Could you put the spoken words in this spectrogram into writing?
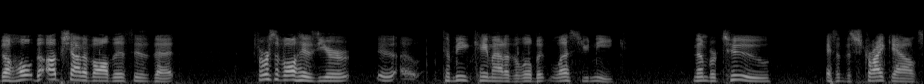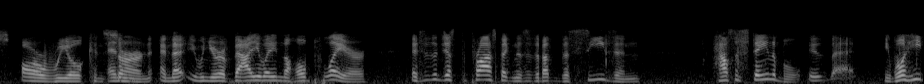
the whole the upshot of all this is that first of all, his year uh, to me came out as a little bit less unique. Number two, is that the strikeouts are a real concern, and, that when you're evaluating the whole player, this isn't just the prospect. This is about the season. How sustainable is that? What he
